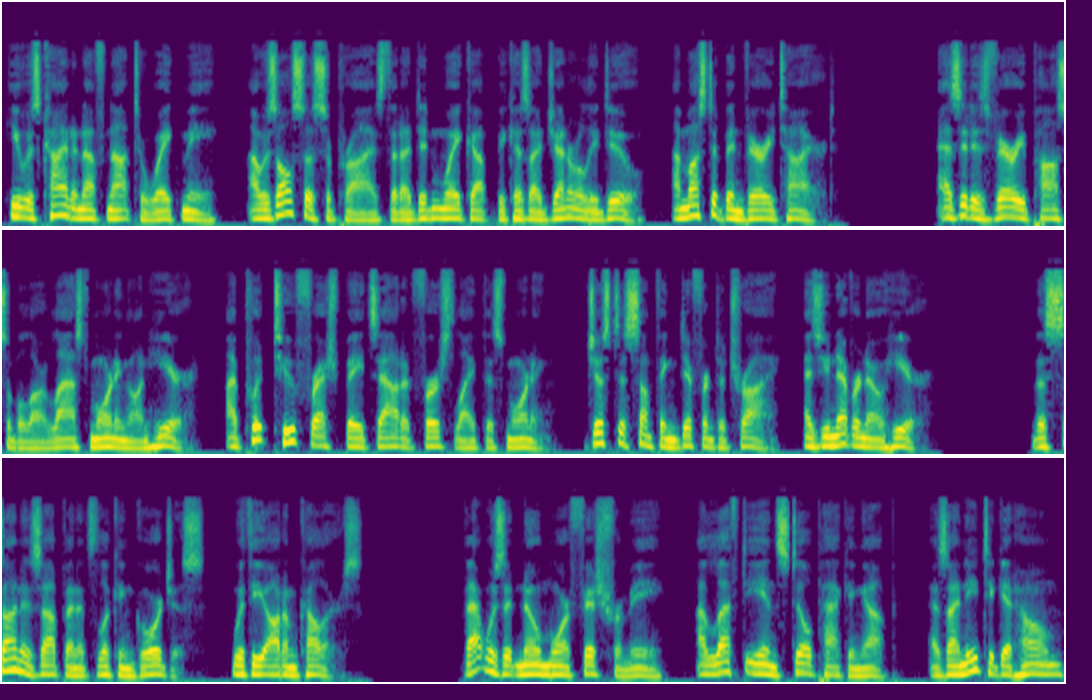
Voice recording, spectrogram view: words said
He was kind enough not to wake me, I was also surprised that I didn't wake up because I generally do, I must have been very tired. As it is very possible our last morning on here, I put two fresh baits out at first light this morning, just as something different to try, as you never know here. The sun is up and it's looking gorgeous, with the autumn colors. That was it, no more fish for me, I left Ian still packing up, as I need to get home,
